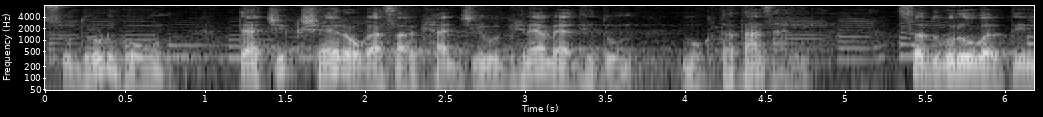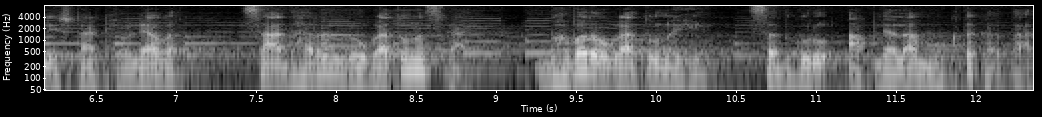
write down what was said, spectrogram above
सुदृढ होऊन त्याची क्षयरोगासारख्या जीवघेण्या व्याधीतून मुक्तता झाली. सद्गुरूवरती निष्ठा ठेवल्यावर साधारण रोगातूनच काय? भवरोगातूनही सद्गुरू आपल्याला मुक्त करतात.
